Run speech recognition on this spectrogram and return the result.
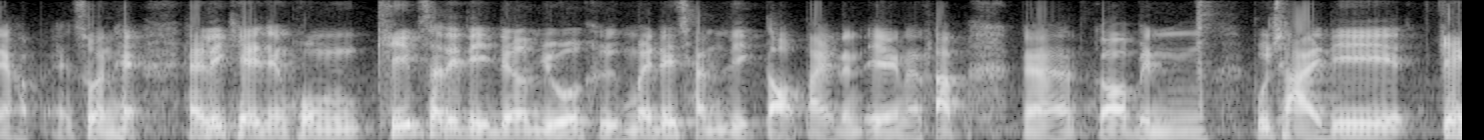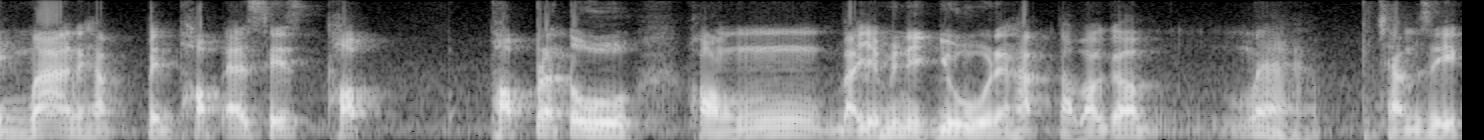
นะครับ ส่วนแฮร์รี่เคนยังคงคีปสถิติเดิมอยู่ก็คือไม่ได้แชมป์ลีกต่อไปนั่นเองนะครับนะก็เป็นผู้ชายที่เก่งมากนะครับ เป็นท็อปแอสซิสต์ท็อปท็อปประตูของไบเยอร์มิวนิกอยู่นะครับ แต่ว่าก็แหม แชมป์ซีก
